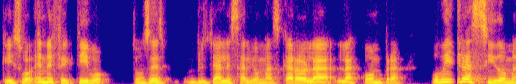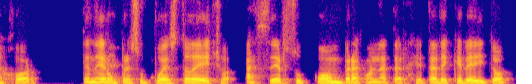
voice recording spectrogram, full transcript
que hizo en efectivo. Entonces, pues ya le salió más caro la, la compra. Hubiera sido mejor tener un presupuesto de hecho, hacer su compra con la tarjeta de crédito,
